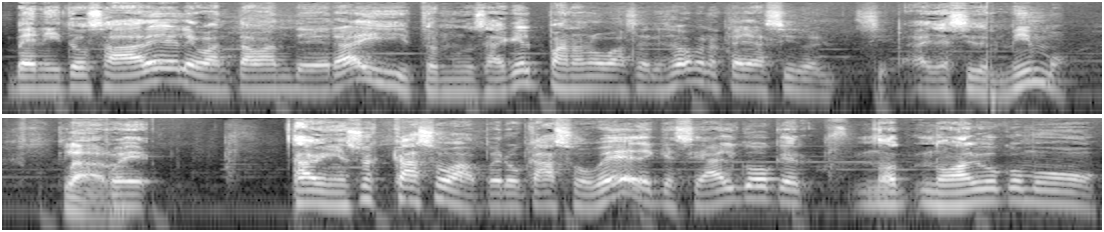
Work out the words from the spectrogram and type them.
Benito sale, levanta bandera y todo el mundo sabe que el pana no va a hacer eso a menos que haya sido el, haya sido el mismo. Claro. Pues, está bien, eso es caso A, pero caso B, de que sea algo que, no, no algo como,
